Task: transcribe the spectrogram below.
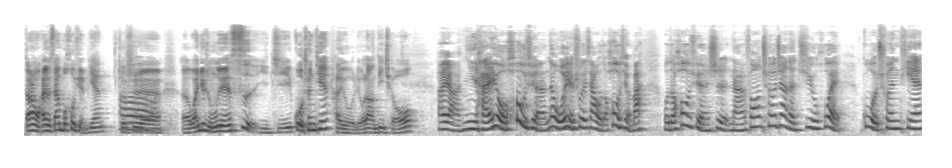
当然，我还有三部候选片，就是、哦呃《玩具总动员四》以及《过春天》，还有《流浪地球》。哎呀，你还有候选，那我也说一下我的候选吧。我的候选是《南方车站的聚会》、《过春天》，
